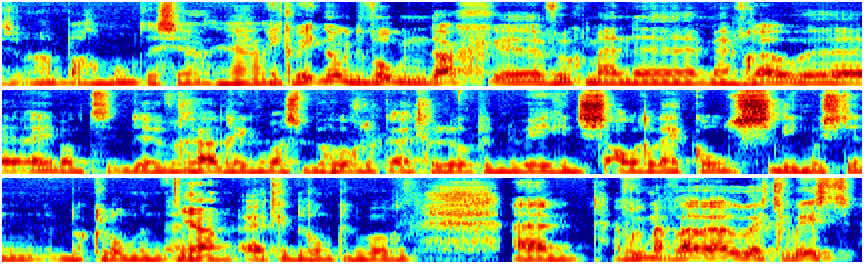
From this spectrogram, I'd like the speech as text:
Zo, ah, ja. Ja. Ik weet nog, de volgende dag eh, vroeg mijn, eh, mijn vrouw, hè, want de vergadering was behoorlijk uitgelopen wegens allerlei calls die moesten beklommen en Ja. uitgedronken worden. Ehm, en vroeg mijn vrouw, ja, hoe is het geweest?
